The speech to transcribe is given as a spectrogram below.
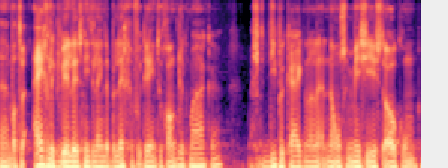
eh, wat we eigenlijk willen is niet alleen de beleggen voor iedereen toegankelijk maken. Maar als je dieper kijkt naar, naar onze missie is het ook om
